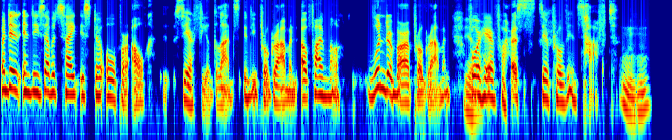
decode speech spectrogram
und in dieser Zeit ist der Oper auch sehr viel Glanz in die Programme. Auf einmal wunderbare Programme. Ja. Vorher war es sehr provinzhaft. Mhm.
